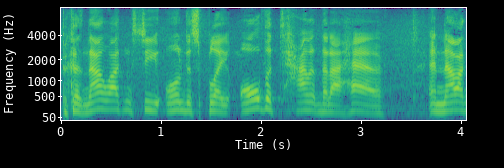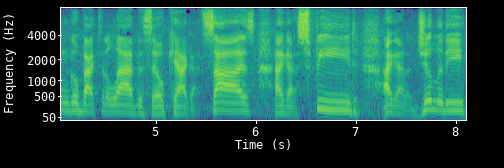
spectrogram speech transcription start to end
because now I can see on display all the talent that I have and now I can go back to the lab and say, okay, I got size, I got speed, I got agility,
